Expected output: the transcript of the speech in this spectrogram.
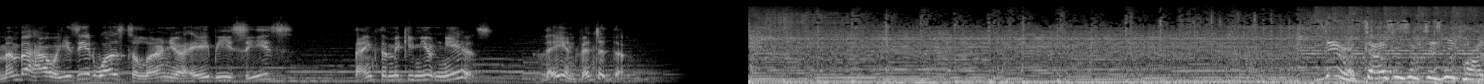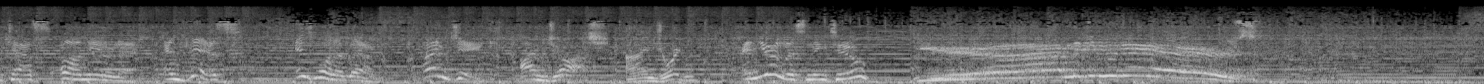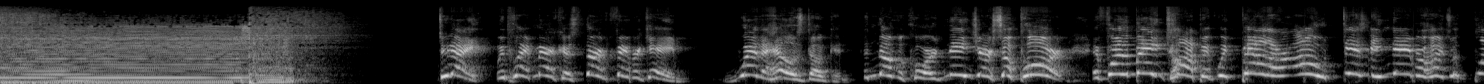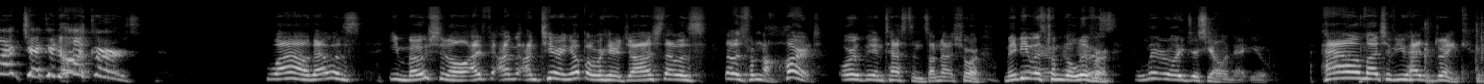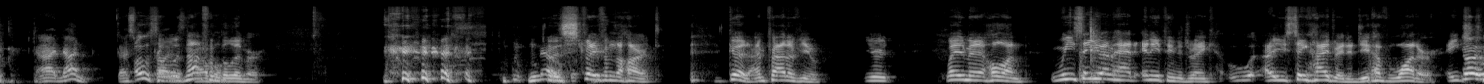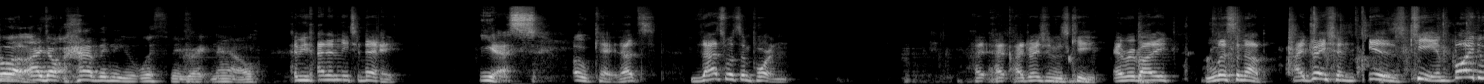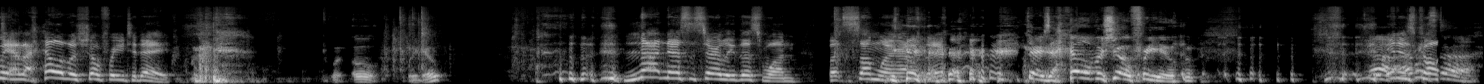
Remember how easy it was to learn your ABCs? Thank the Mickey Mutineers. They invented them. There are thousands of Disney podcasts on the internet, and this is one of them. I'm Jake, I'm Josh. I'm Jordan. and you're listening to Yeah America's third favorite game. Where the hell is Duncan? The Nova Corps needs your support! And for the main topic, we build our own Disney neighborhoods with blackjack and hookers! Wow, that was emotional. I, am I'm tearing up over here, Josh. That was that was from the heart or the intestines. I'm not sure. Maybe it was from the I liver. literally just yelling at you. How much have you had to drink? Uh, none. That's Oh, so it was not from the liver. liver. It was straight from the heart. Good. I'm proud of you. You're. Wait a minute. Hold on. When you say you haven't had anything to drink, are you staying hydrated? Do you have water? H2O. No, well, I don't have any with me right now. have you had any today? Yes. Okay, that's that's what's important. Hy- hy- hydration is key. Everybody, listen up. Hydration is key, and boy, do we have a hell of a show for you today. Oh, we do? Not necessarily this one, but somewhere out there. There's a hell of a show for you. it is called. uh,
